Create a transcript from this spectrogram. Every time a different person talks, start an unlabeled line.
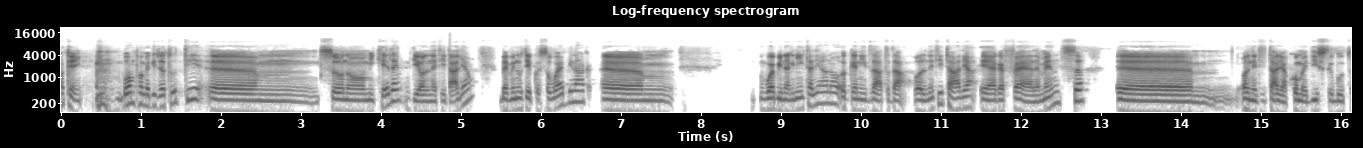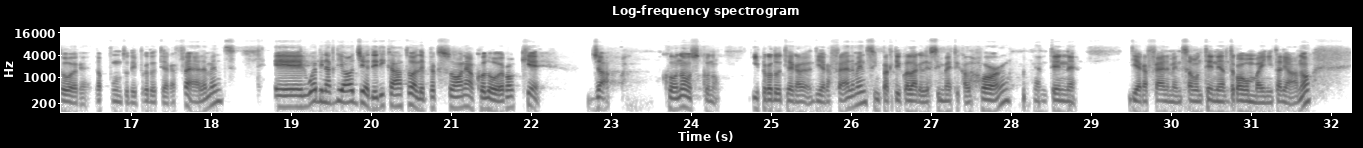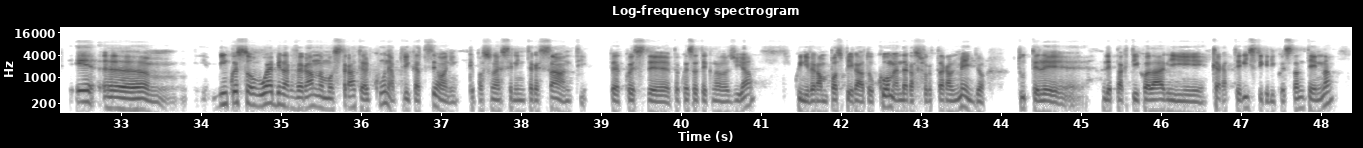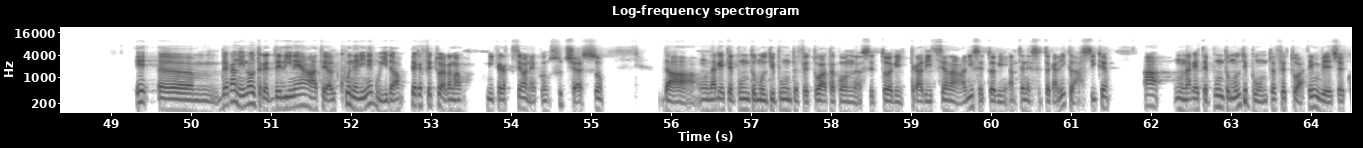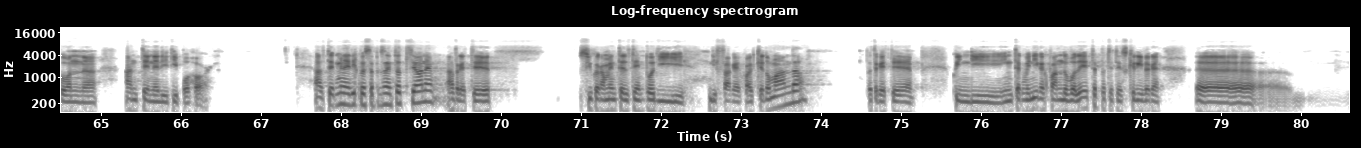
Ok, buon pomeriggio a tutti, um, sono Michele di Allnet Italia, benvenuti a questo webinar, um, un webinar in italiano organizzato da Allnet Italia e RF Elements, um, Allnet Italia come distributore appunto dei prodotti RF Elements. E il webinar di oggi è dedicato alle persone, a coloro che già conoscono i prodotti di RF Elements, in particolare le Symmetrical Horn, le antenne di RF Elements a antenne a tromba in italiano, e ehm, in questo webinar verranno mostrate alcune applicazioni che possono essere interessanti per, queste, per questa tecnologia, quindi verrà un po' spiegato come andare a sfruttare al meglio tutte le, le particolari caratteristiche di questa antenna. E ehm, verranno inoltre delineate alcune linee guida per effettuare una migrazione con successo da una rete punto multipunto effettuata con settori tradizionali, settori, antenne settoriali classiche, a una rete punto multipunto effettuata invece con antenne di tipo Horn. Al termine di questa presentazione avrete sicuramente il tempo di, di fare qualche domanda, potrete quindi intervenire quando volete, potete scrivere eh,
